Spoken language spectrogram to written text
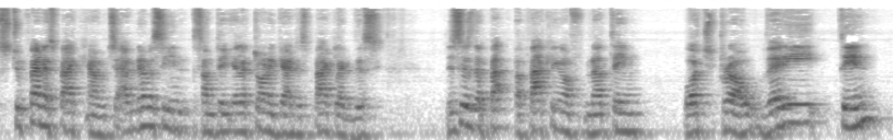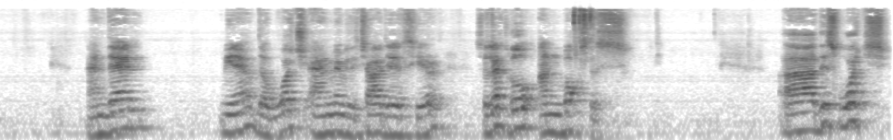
Stupendous packing. I've never seen something electronic gadgets packed like this. This is the pa packing of Nothing Watch Pro. Very thin and then you know the watch and maybe the chargers here. So let's go unbox this. Uh, this watch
